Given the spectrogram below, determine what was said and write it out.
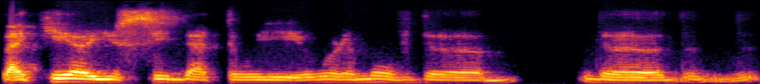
Like here, you see that we, we remove the, the, the,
